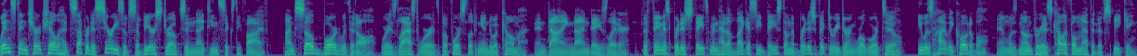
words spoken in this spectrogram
Winston Churchill had suffered a series of severe strokes in 1965. I'm so bored with it all, were his last words before slipping into a coma and dying nine days later. The famous British statesman had a legacy based on the British victory during World War II. He was highly quotable and was known for his colorful method of speaking.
